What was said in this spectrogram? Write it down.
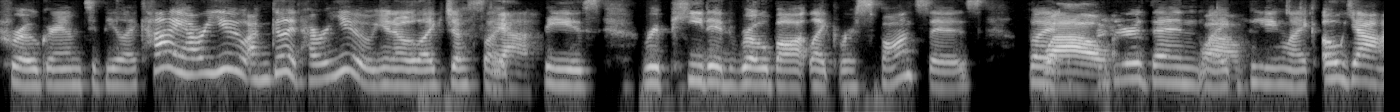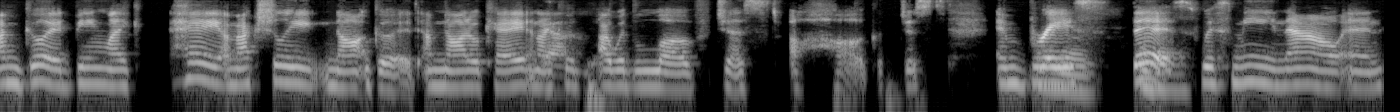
programmed to be like hi how are you i'm good how are you you know like just like yeah. these repeated robot like responses but wow. rather than wow. like being like oh yeah i'm good being like hey i'm actually not good i'm not okay and yeah. i could i would love just a hug just embrace mm-hmm. This mm-hmm. with me now and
